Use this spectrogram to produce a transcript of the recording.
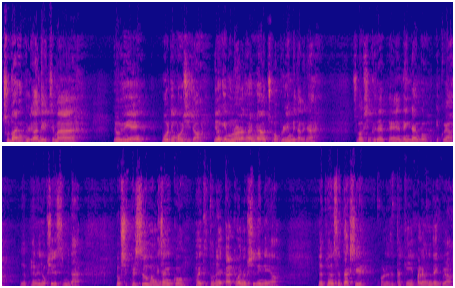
주방이 분리가 안 되어 있지만, 요 위에 몰딩 보이시죠? 여기 문 하나 달면 주방 분리입니다, 그냥. 주방 싱크대 옆에 냉장고 있고요. 옆에는 욕실 있습니다. 욕실 필수 환기창 있고, 화이트 톤의 깔끔한 욕실이네요. 옆에는 세탁실, 원래 세탁기, 빨래 건조대 있고요.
